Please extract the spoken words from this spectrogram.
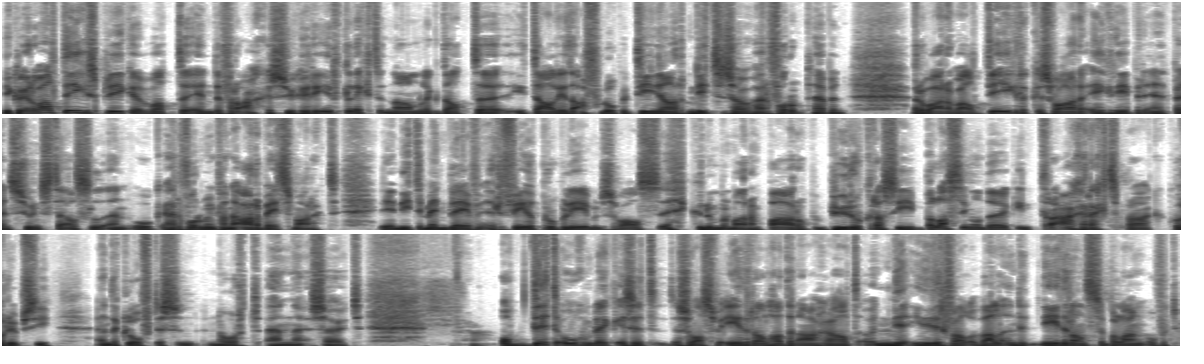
Ik wil wel tegenspreken wat in de vraag gesuggereerd ligt, namelijk dat uh, Italië de afgelopen tien jaar niet zou hervormd hebben. Er waren wel degelijke zware ingrepen in het pensioenstelsel en ook hervorming van de arbeidsmarkt. Niettemin blijven er veel problemen, zoals, ik noem er maar een paar op, bureaucratie, belastingontduiking, trage rechtspraak, corruptie en de kloof tussen Noord en Zuid. Op dit ogenblik is het, zoals we eerder al hadden aangehaald, in ieder geval wel in het Nederlandse belang of het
